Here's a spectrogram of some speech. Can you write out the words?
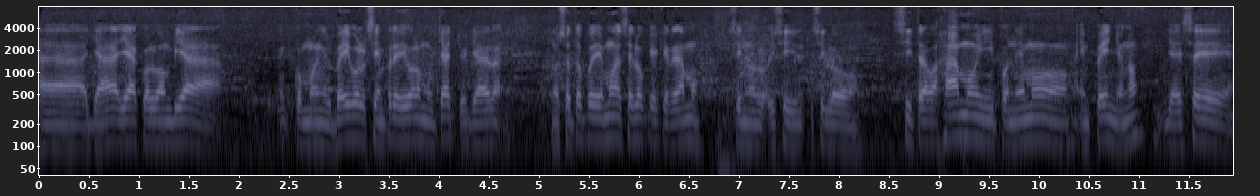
ah, ya, ya Colombia, como en el béisbol, siempre digo a los muchachos, ya nosotros podemos hacer lo que queramos si, no lo- y si, si lo, si trabajamos y ponemos empeño, ¿no? Ya ese,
